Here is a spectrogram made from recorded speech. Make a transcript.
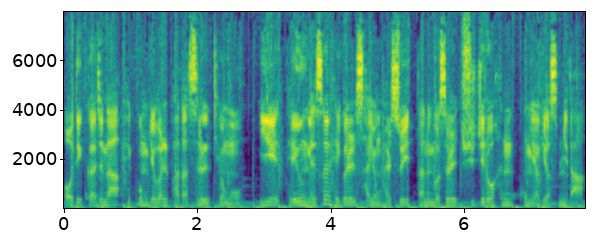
어디까지나 핵 공격을 받았을 경우 이에 대응해서 핵을 사용할 수 있다는 것을 취지로 한 공약이었습니다.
